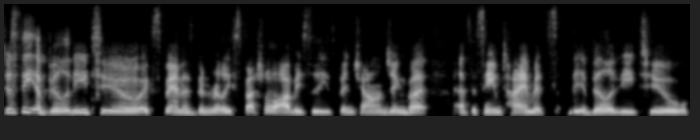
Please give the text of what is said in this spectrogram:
just the ability to expand has been really special. Obviously, it's been challenging, but at the same time, it's the ability to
